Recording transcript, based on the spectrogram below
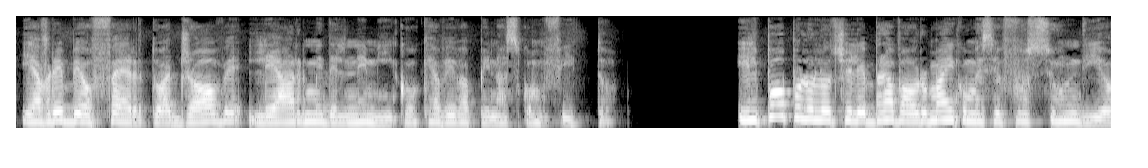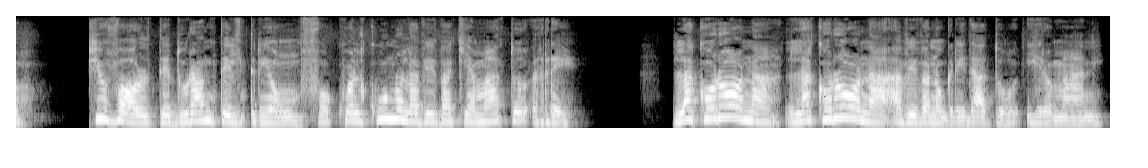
e avrebbe offerto a Giove le armi del nemico che aveva appena sconfitto. Il popolo lo celebrava ormai come se fosse un dio. Più volte durante il trionfo qualcuno l'aveva chiamato re. La corona, la corona, avevano gridato i romani.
